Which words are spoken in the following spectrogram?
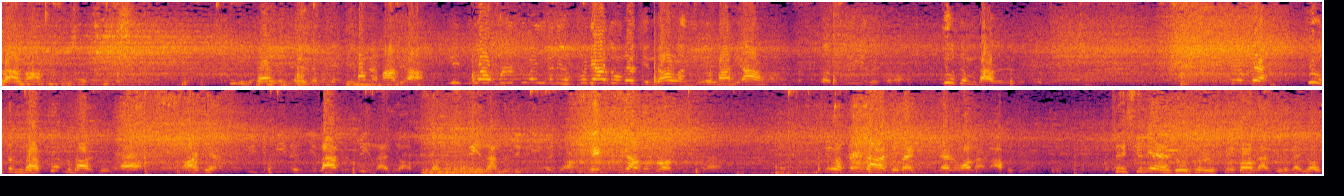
明白吗？差点八比二，你你要不是做一个这个附加动作紧张了，你就八比二了，这不可思议的时候，就这么大的这个距离，对不对？就这么大这么大的球台，而且必须逼着你拉是最难脚，最难的这个一个脚，连一样能做到七比三，对吧？这么大的球台，你比赛是往哪拉不行？所以训练的时候就是最高难度来要求。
